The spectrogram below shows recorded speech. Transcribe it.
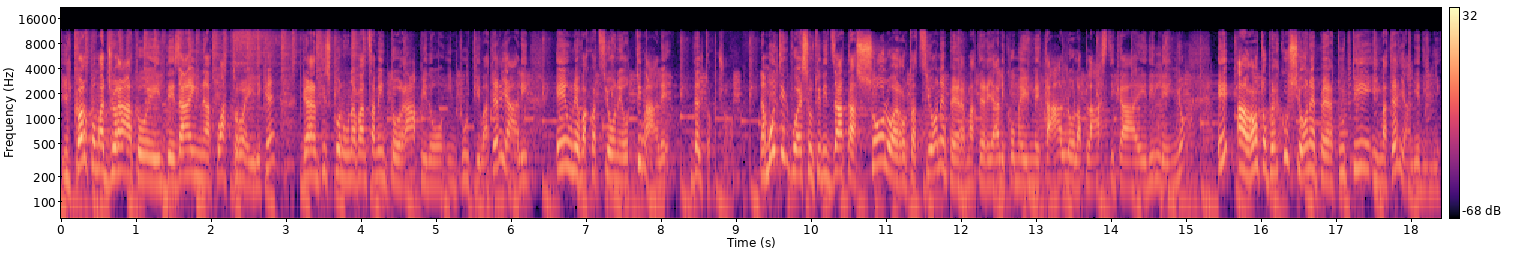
il corpo maggiorato e il design a quattro eliche garantiscono un avanzamento rapido in tutti i materiali e un'evacuazione ottimale del trucciolo. La Multic può essere utilizzata solo a rotazione per materiali come il metallo, la plastica ed il legno e a rotopercussione per tutti i materiali edili.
